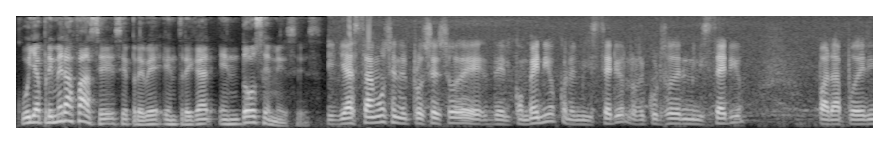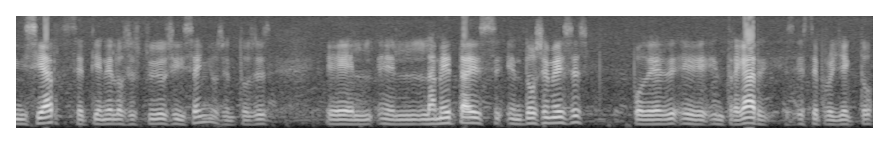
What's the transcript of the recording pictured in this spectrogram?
cuya primera fase se prevé entregar en 12 meses. Ya estamos en el proceso del convenio con el Ministerio, los recursos del Ministerio para poder iniciar, se tienen los estudios y diseños, entonces la meta es en 12 meses poder eh, entregar este proyecto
